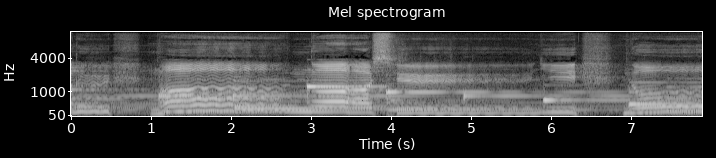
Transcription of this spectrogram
하나님을 만났으니 너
